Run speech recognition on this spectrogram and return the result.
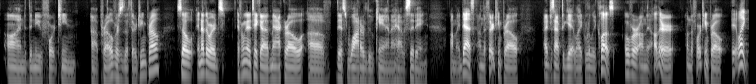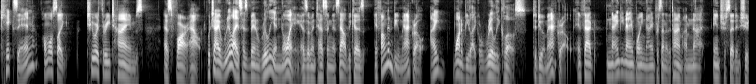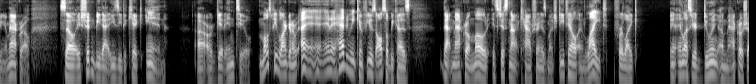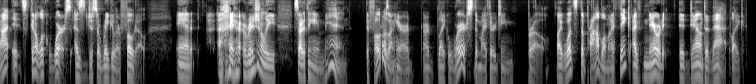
on the new 14 uh, Pro versus the 13 Pro. So, in other words, if I'm going to take a macro of this Waterloo can I have sitting on my desk on the 13 Pro, I just have to get like really close. Over on the other, on the 14 Pro, it like kicks in almost like two or three times as far out, which I realize has been really annoying as I've been testing this out because if I'm going to do macro, I want to be like really close to do a macro. In fact, 99.9% of the time, I'm not interested in shooting a macro. So it shouldn't be that easy to kick in uh, or get into. Most people aren't going to, and it had me confused also because that macro mode, it's just not capturing as much detail and light for like, unless you're doing a macro shot, it's going to look worse as just a regular photo. And I originally started thinking, man, the photos on here are, are like worse than my 13 Pro. Like, what's the problem? And I think I've narrowed it, down to that. Like,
